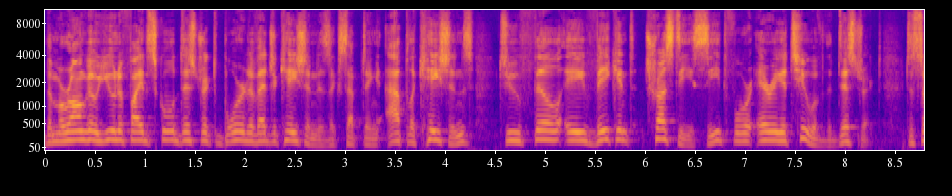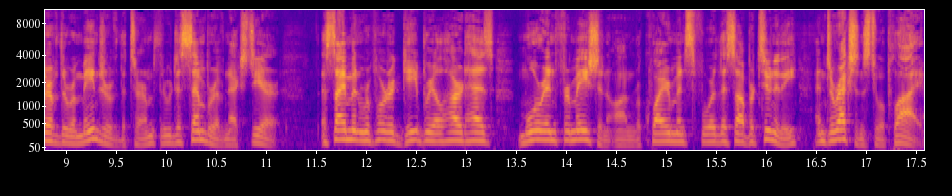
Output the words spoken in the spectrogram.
The Morongo Unified School District Board of Education is accepting applications to fill a vacant trustee seat for Area 2 of the district to serve the remainder of the term through December of next year. Assignment reporter Gabriel Hart has more information on requirements for this opportunity and directions to apply.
